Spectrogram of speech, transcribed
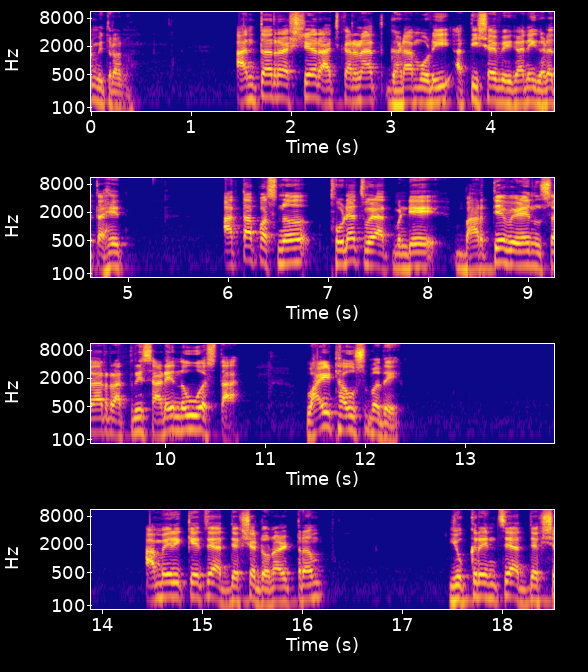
मित्रांनो. आंतरराष्ट्रीय राजकारणात घडामोडी अतिशय वेगाने घडत आहेत. आतापासनं थोड्याच वेळात म्हणजे भारतीय वेळेनुसार रात्री साडेनऊ वाजता व्हाईट हाऊसमध्ये अमेरिकेचे अध्यक्ष डोनाल्ड ट्रम्प युक्रेनचे अध्यक्ष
